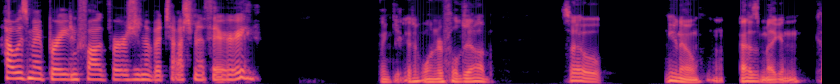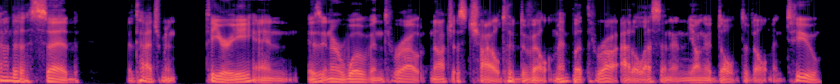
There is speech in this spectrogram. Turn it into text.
how was my brain fog version of attachment theory? I think you did a wonderful job. So, you know, as Megan kind of said, attachment theory and is interwoven throughout not just childhood development, but throughout adolescent and young adult development too,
